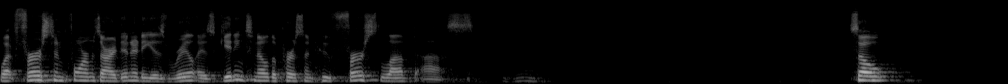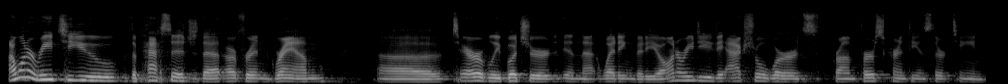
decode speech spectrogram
what first informs our identity is real is getting to know the person who first loved us. So I want to read to you the passage that our friend Graham uh, terribly butchered in that wedding video. I want to read to you the actual words from 1 Corinthians 13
